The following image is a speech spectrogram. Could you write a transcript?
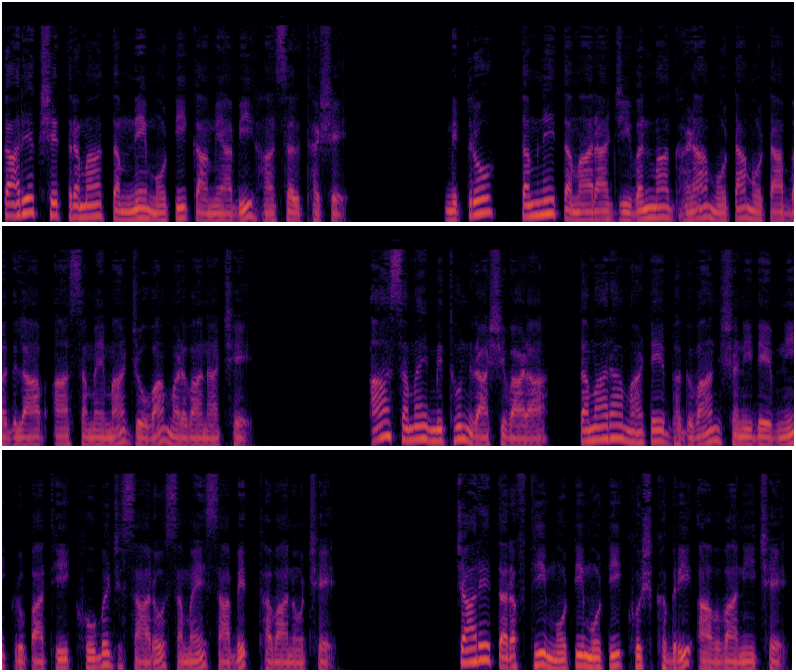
કાર્યક્ષેત્રમાં તમને મોટી કામયાબી હાંસલ થશે. મિત્રો, તમને તમારા જીવનમાં ઘણા મોટા મોટા બદલાવ આ સમયમાં જોવા મળવાના છે. આ સમય મિથુન રાશિવાળા તમારા માટે ભગવાન શનિદેવની કૃપાથી ખૂબ જ સારો સમય સાબિત થવાનો છે. ચારે તરફથી મોટી મોટી ખુશખબરી આવવાની છે.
